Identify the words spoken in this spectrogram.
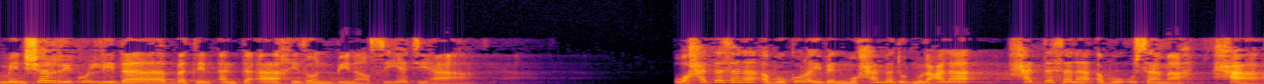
من شر كل دابة أنت آخذ بناصيتها. وحدثنا أبو كريب محمد بن العلاء حدثنا أبو أسامة حا.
